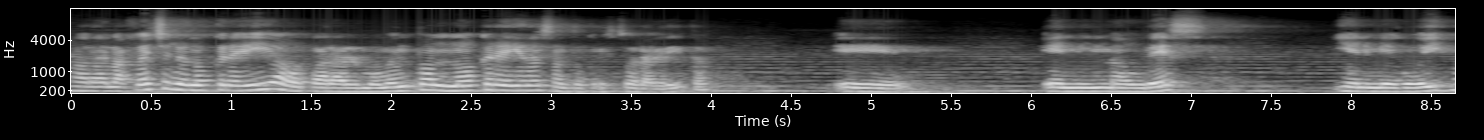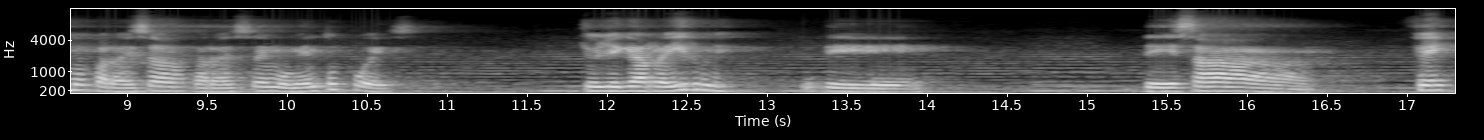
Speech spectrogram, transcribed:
Para la fecha yo no creía, o para el momento no creía en el Santo Cristo de la Grita. Eh, en mi inmadurez y en mi egoísmo para, esa, para ese momento, pues yo llegué a reírme de, de esa fe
